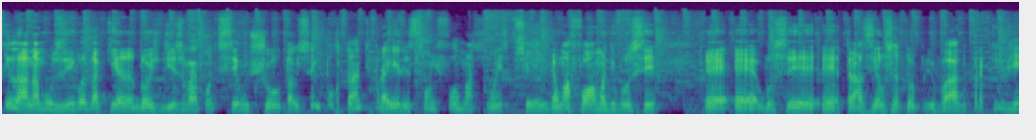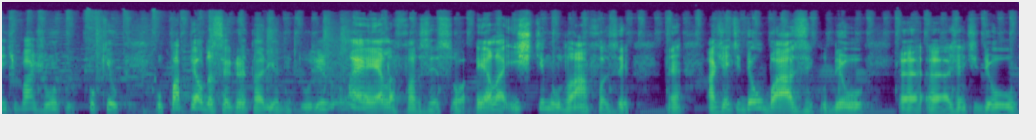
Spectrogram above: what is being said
que lá na Musiva, daqui a dois dias, vai acontecer um show tal. Isso é importante para eles, são informações. Sim. É uma forma de você é, é, você é, trazer o setor privado para que a gente vá junto. Porque o, o, papel da Secretaria de Turismo não é ela fazer só, é ela estimular a fazer. Né? A gente deu o básico, deu, é, é, a gente deu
